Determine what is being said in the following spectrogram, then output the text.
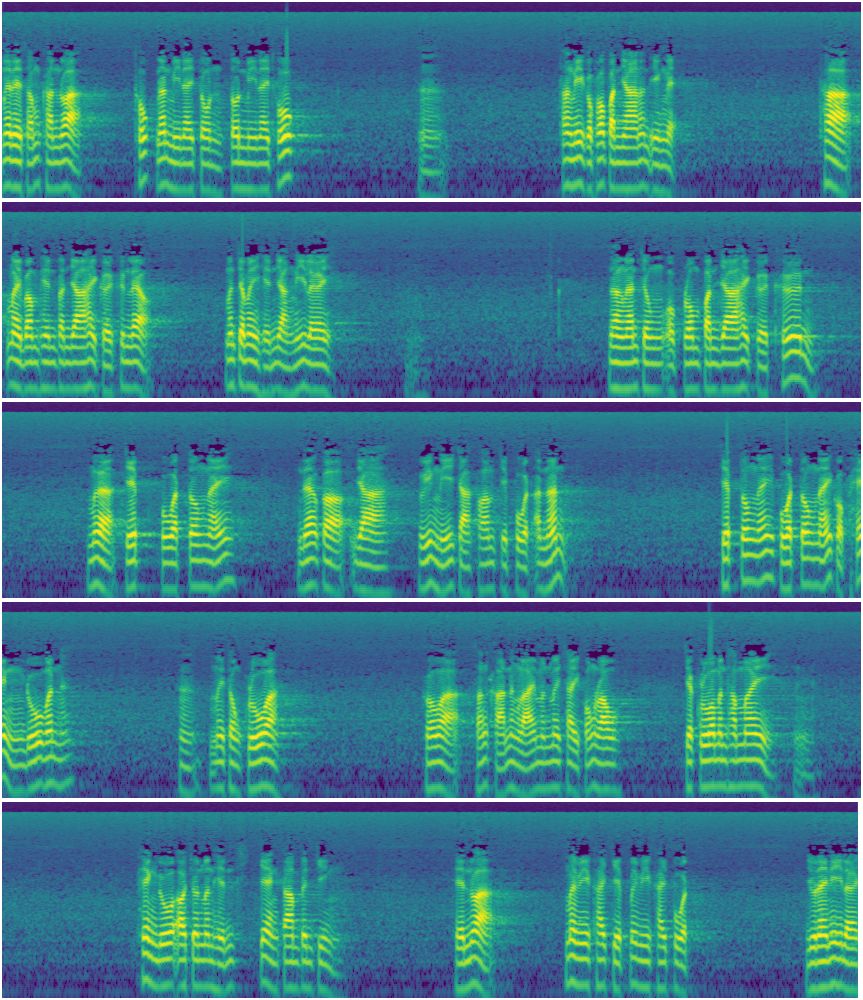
ไม่ได้สำคัญว่าทุกข์นั้นมีในตน ตนมีในทุกข์ ทั้งนี้ก็เพราะปัญญานั่นเองแหละ ถ้าไม่บำเพ็ญปัญญาให้เกิดขึ้นแล้ว มันจะไม่เห็นอย่างนี้เลย ดังนั้นจงอบรมปัญญาให้เกิดขึ้น เมื่อเจ็บปวดตรงไหน แล้วก็อย่าวิ่งหนีจากความเจ็บปวดอันนั้น เจ็บตรงไหน ปวดตรงไหนก็เพ่งดูมันนะไม่ต้องกลัว เพราะว่าสังขารทั้งหลายมันไม่ใช่ของเรา จะกลัวมันทำไม เพ่งดูเอาจนมันเห็นแจ้งตามเป็นจริง เห็นว่าไม่มีใครเจ็บ ไม่มีใครปวด อยู่ในนี้เลย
